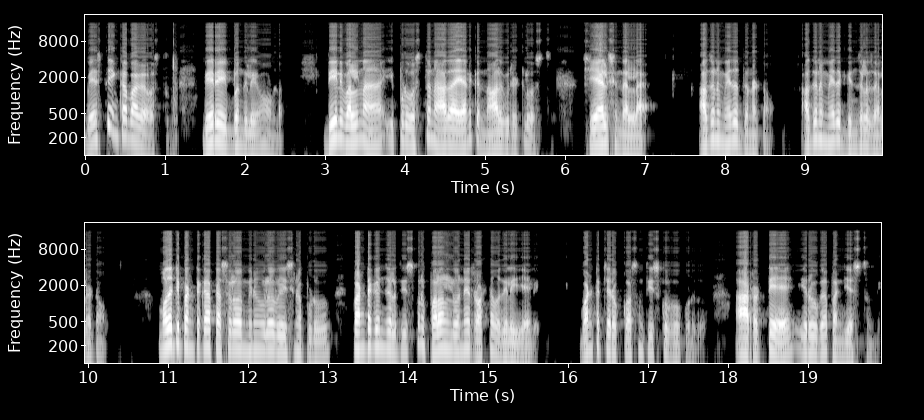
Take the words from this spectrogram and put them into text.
వేస్తే ఇంకా బాగా వస్తుంది. వేరే ఇబ్బందులు ఏమీ ఉండవు. దీని వలన ఇప్పుడు వస్తున్న ఆదాయానికి నాలుగు రెట్లు వస్తుంది. చేయాల్సిందల్లా అదును మీద దున్నటం. అదును మీద గింజలు జల్లటం. మొదటి పంటగా పెసలో మినువులో వేసినప్పుడు పంట గింజలు తీసుకుని పొలంలోనే రొట్ట వదిలేయాలి. వంట చెరుకు కోసం తీసుకోపోకూడదు ఆ రొట్టె ఎరువుగా పనిచేస్తుంది.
